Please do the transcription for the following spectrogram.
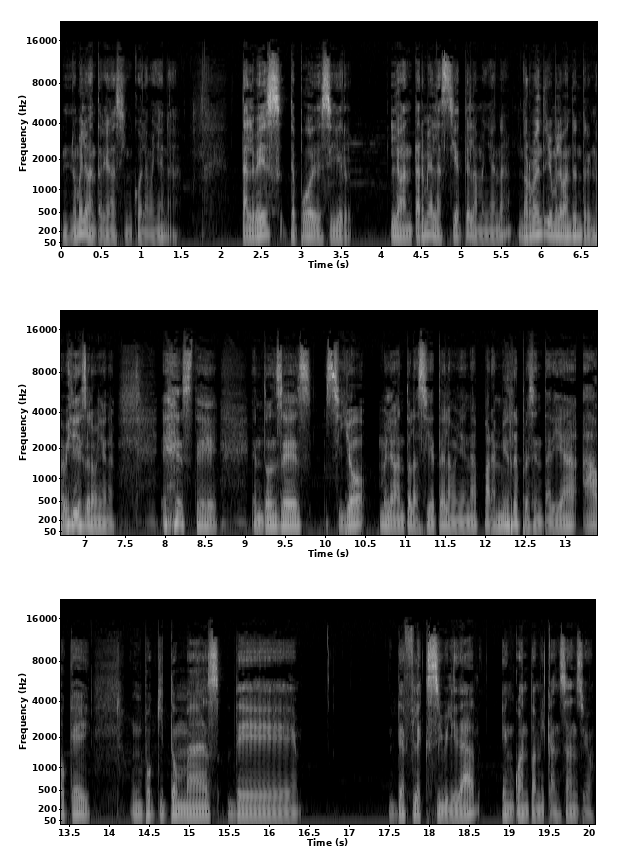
no me levantaría a las 5 de la mañana. Tal vez te puedo decir, levantarme a las 7 de la mañana. Normalmente yo me levanto entre 9 y 10 de la mañana. Este, entonces, si yo me levanto a las 7 de la mañana, para mí representaría, ah, ok, un poquito más de, de flexibilidad en cuanto a mi cansancio.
